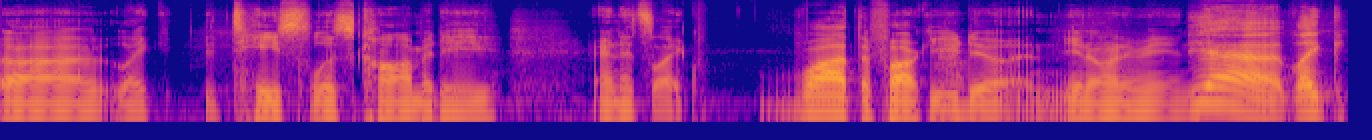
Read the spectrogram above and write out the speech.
uh, like tasteless comedy, and it's like, what the fuck are you doing? You know what I mean? yeah, like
